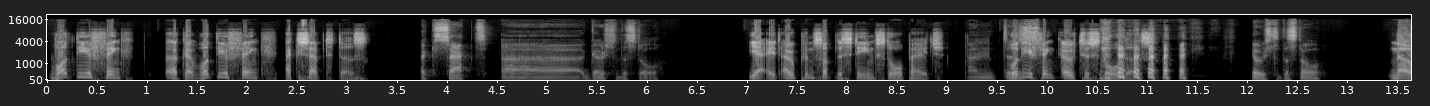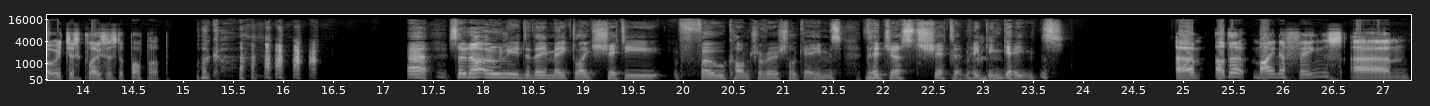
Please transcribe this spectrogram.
What do you think? Okay, what do you think accept does? Accept uh goes to the store. Yeah, it opens up the Steam store page. And What do you think go to store does? goes to the store. no, it just closes the pop-up. Fuck. Uh, so not only do they make like shitty faux controversial games, they're just shit at making games. Um, other minor things. Um,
